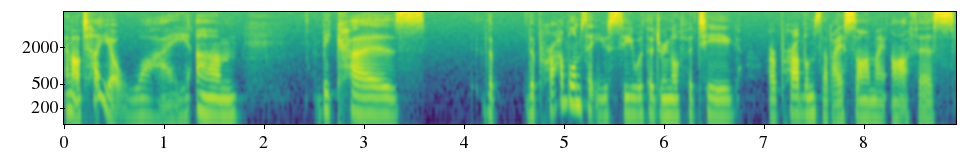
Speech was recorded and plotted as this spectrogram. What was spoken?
and I'll tell you why. Um, because the the problems that you see with adrenal fatigue are problems that I saw in my office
